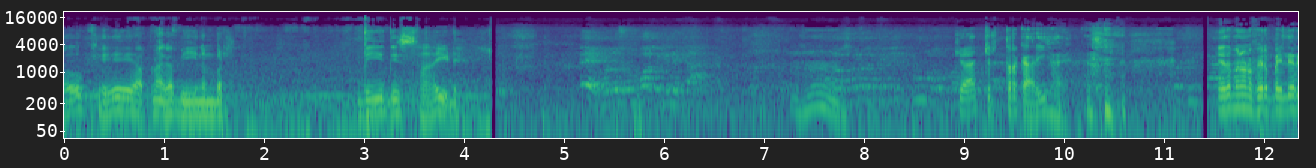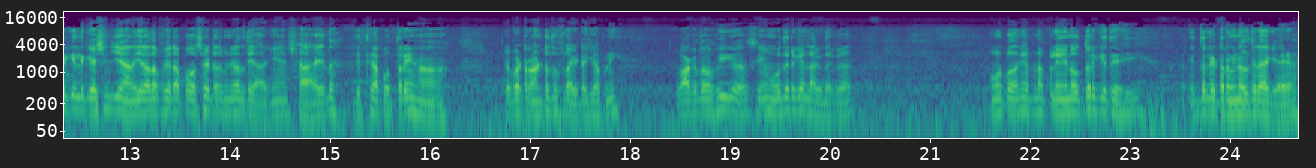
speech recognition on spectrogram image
ਓਕੇ ਆਪਣਾ ਹੈਗਾ B number B this side ਕਿਆ ਚਿੱਤਰਕਾਰੀ ਹੈ। ਇਹ ਤਾਂ ਮੈਨੂੰ ਹੁਣ ਫਿਰ ਪਹਿਲੇ ਵਰਗੀ ਲੋਕੇਸ਼ਨ ਜੀ ਆਉਂਦੀ, ਲੱਗਦਾ ਫਿਰ ਆਪਾਂ ਉਸੇ ਟਰਮੀਨਲ ਤੇ ਆ ਗਏ ਆ ਸ਼ਾਇਦ, ਜਿੱਥੇ ਆਪਾਂ ਉਤਰੇ ਹਾਂ। ਜੇ ਆਪਾਂ ਟੋਰਾਂਟੋ ਤੋਂ ਫਲਾਈਟ ਆਈ ਆਪਣੀ, ਲੱਗਦਾ ਉਹੀ ਆ ਸੇਮ ਉਹਦੇ ਵਰਗੇ ਲੱਗਦਾ ਪਿਆ। ਹੁਣ ਪਤਾ ਨਹੀਂ ਆਪਣਾ ਪਲੇਨ ਉਧਰ ਕਿਤੇ ਸੀ, ਇਧਰਲੇ ਟਰਮੀਨਲ ਤੇ ਲੈ ਕੇ ਆਇਆ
